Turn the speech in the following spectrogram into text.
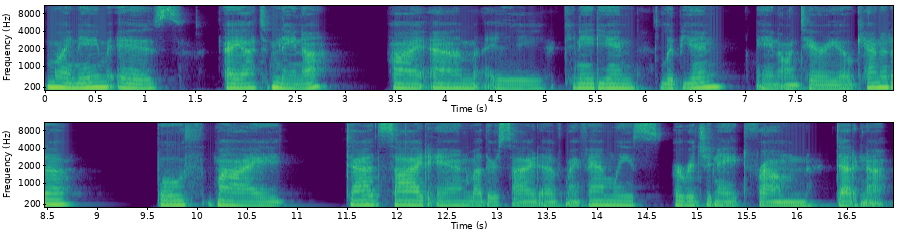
My name is Ayat Mneina. I am a Canadian Libyan in Ontario, Canada. Both my dad's side and mother's side of my families originate from Derna.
